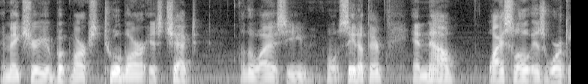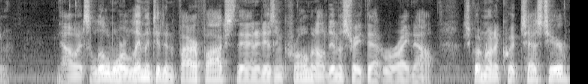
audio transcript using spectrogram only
and make sure your bookmarks toolbar is checked. Otherwise, you won't see it up there. And now, YSlow is working. Now, it's a little more limited in Firefox than it is in Chrome, and I'll demonstrate that right now. Let's go ahead and run a quick test here.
